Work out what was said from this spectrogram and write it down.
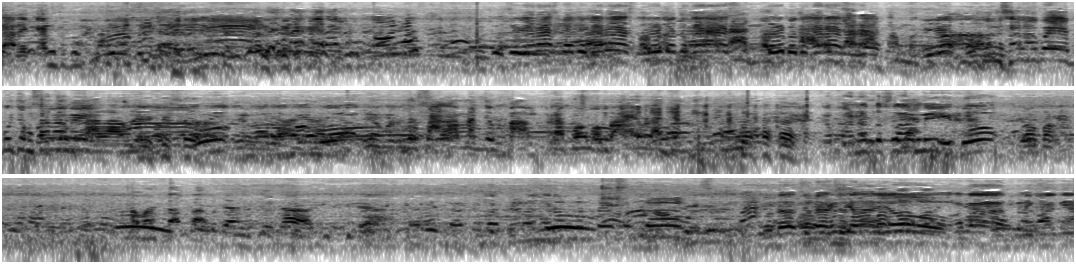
Carikan Batu keras, batu keras, batu keras, batu keras. Iya, bujung salawe, bujung salawe. salaman Pak Prabowo baik aja. Ke mana ibu? Udah. Sudah sudah sudah. Apa? Balik lagi.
